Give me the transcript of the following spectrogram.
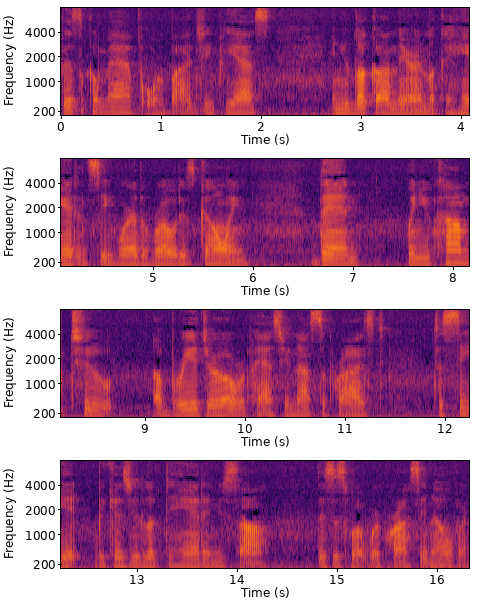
physical map or by GPS, and you look on there and look ahead and see where the road is going, then when you come to a bridge or overpass, you're not surprised to see it because you looked ahead and you saw this is what we're crossing over.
